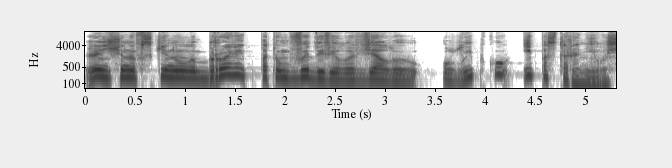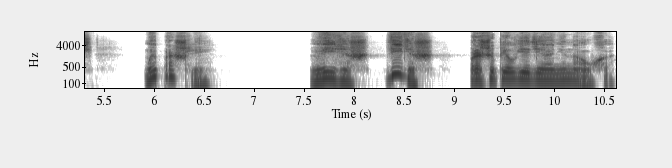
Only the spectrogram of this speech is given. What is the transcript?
Женщина вскинула брови, потом выдавила вялую улыбку и посторонилась. Мы прошли. «Видишь, видишь?» — прошипел я Диане на ухо.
